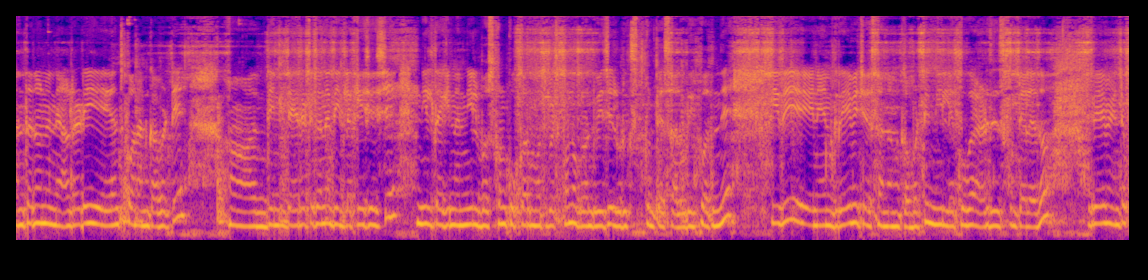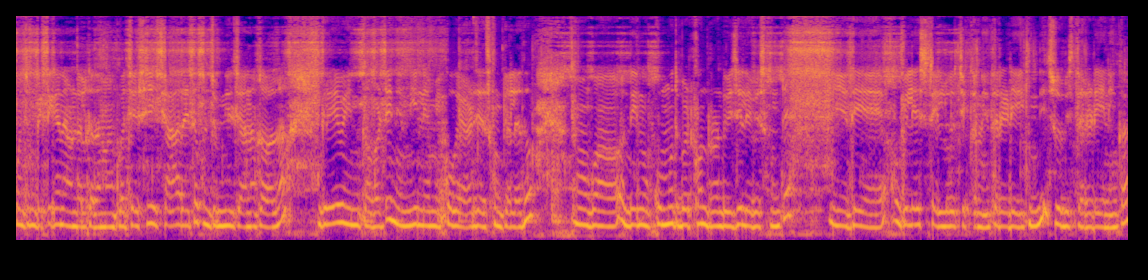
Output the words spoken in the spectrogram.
అంతను నేను ఆల్రెడీ వేయించుకున్నాను కాబట్టి దీన్ని డైరెక్ట్గానే దీంట్లోకి వేసేసి నీళ్ళు తగిన నీళ్ళు పోసుకొని కుక్కర్ మూత పెట్టుకొని ఒక రెండు విజిల్ ఉడికించుకుంటే చాలా ఉడికిపోతుంది ఇది నేను గ్రేవీ చేస్తాను కాబట్టి నీళ్ళు ఎక్కువగా యాడ్ చేసుకుంటే లేదు. గ్రేవీ అంటే కొంచెం గట్టిగానే ఉండాలి కదా మనకు వచ్చేసి చారు అయితే కొంచెం నీళ్ళు చాలా కావాలా. గ్రేవీ అయింది కాబట్టి నేను నీళ్ళు ఏమి ఎక్కువగా యాడ్ చేసుకుంటే లేదు. దీన్ని ఉప్పు మూత పెట్టుకొని రెండు విజయలు వేసుకుంటే ఇది విలేజ్ స్టైల్లో చికెన్ అయితే రెడీ అవుతుంది చూపిస్తా రెడీ అయినాక. ఇంకా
